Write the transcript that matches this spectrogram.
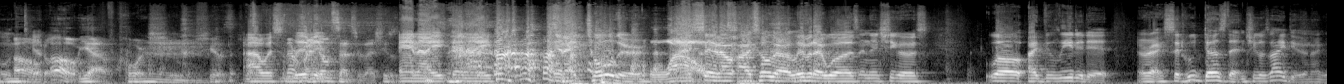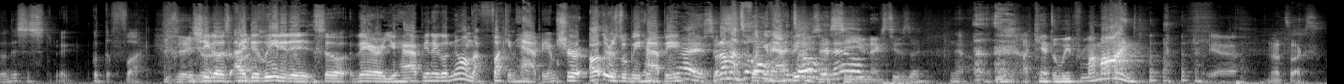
Oh, Montero. oh yeah, of course. Hmm. She, she has, I was never mind, livid. don't censor that. She doesn't. And I and I and I told her. Wow. I said I, I told her how livid I was, and then she goes, "Well, I deleted it." Or I said, "Who does that?" And she goes, "I do." And I go, "This is like, what the fuck?" You say And she goes, "I deleted it." So there, are you happy? And I go, "No, I'm not fucking happy. I'm sure others will be happy, Right. but I'm not fucking over. happy." It's over now. see you next Tuesday. No, I can't delete from my mind. yeah. That sucks.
